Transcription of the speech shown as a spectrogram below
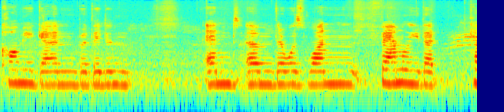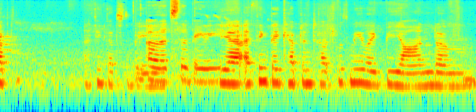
call me again, but they didn't. And um, there was one family that kept. I think that's the baby. Oh, that's the baby. Yeah, I think they kept in touch with me like beyond um,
